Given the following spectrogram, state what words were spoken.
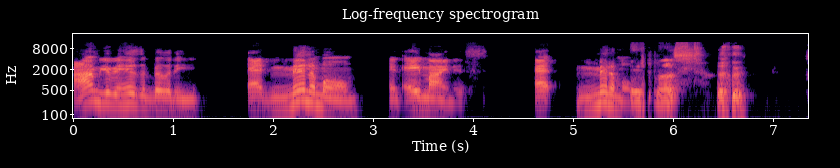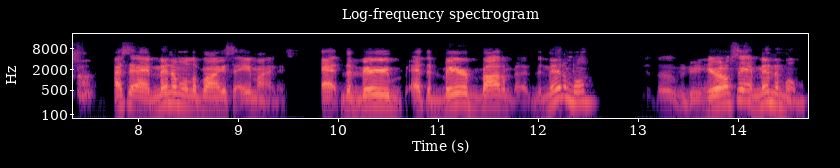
I'm giving his ability at minimum an A minus. At minimum. A plus. I said at minimum LeBron gets an A minus. At the very at the bare bottom the minimum, you hear what I'm saying? Minimum.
